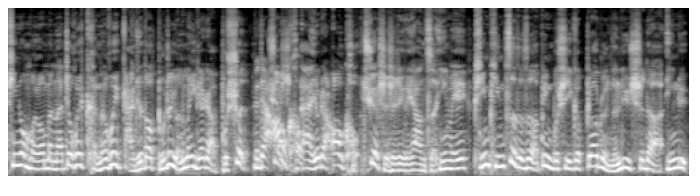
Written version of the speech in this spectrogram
听众朋友们呢？就会可能会感觉到读着有那么一点点不顺，有点拗口，哎，有点拗口，确实是这个样子。因为平平仄仄仄并不是一个标准的律师的音律。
